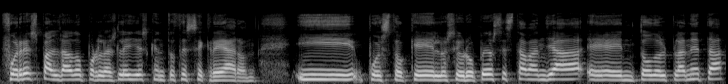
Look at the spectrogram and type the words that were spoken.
fue respaldado por las leyes que entonces se crearon y puesto que los europeos estaban ya en todo el planeta,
